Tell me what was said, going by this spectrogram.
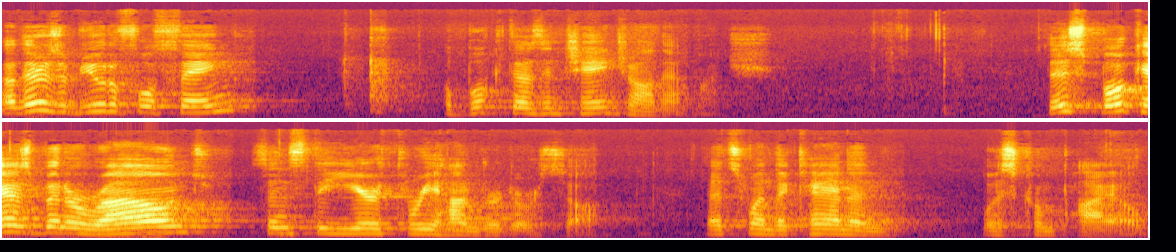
Now, there's a beautiful thing a book doesn't change all that much. This book has been around since the year 300 or so. That's when the canon was compiled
